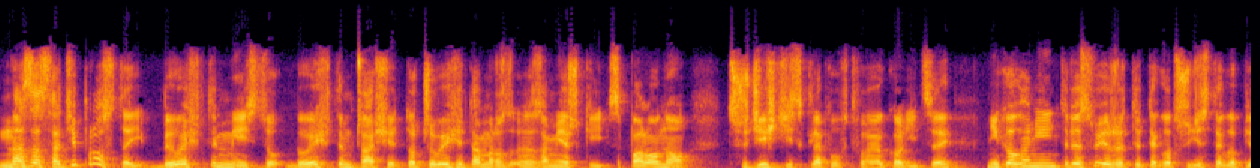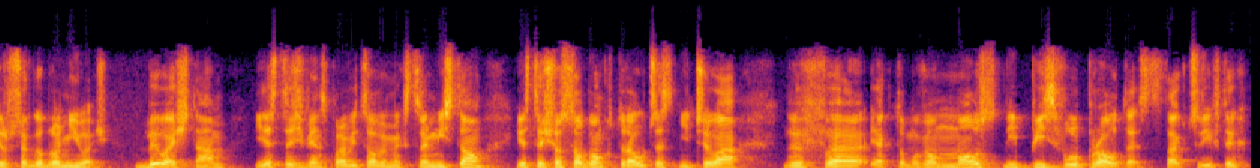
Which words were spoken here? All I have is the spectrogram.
na zasadzie prostej. Byłeś w tym miejscu, byłeś w tym czasie, toczyły się tam zamieszki, spalono 30 sklepów w twojej okolicy, nikogo nie interesuje, że ty tego 31 broniłeś. Byłeś tam, jesteś więc prawicowym ekstremistą, jesteś osobą, która uczestniczyła w, e, jak to mówią, mostly peaceful protests, tak? czyli w tych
